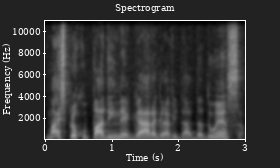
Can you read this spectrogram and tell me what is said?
Mais preocupado em negar a gravidade da doença,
